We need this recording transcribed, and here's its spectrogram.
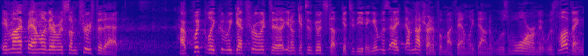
In my family, there was some truth to that. How quickly could we get through it to, you know, get to the good stuff, get to the eating? It was, I, am not trying to put my family down. It was warm, it was loving,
